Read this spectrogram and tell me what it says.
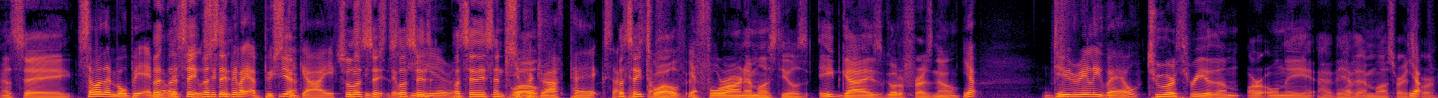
Let's say Some of them will be MLS Let- let's say- deals. let's so it could be like a boosty yeah. guy. If So let's say so let's say let's say they send super twelve. draft picks. Let's say twelve. Yep. And four are on MLS deals. Eight guys go to Fresno. Yep. Do really well. Two or three of them are only they have the MLS rights Yep. for.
